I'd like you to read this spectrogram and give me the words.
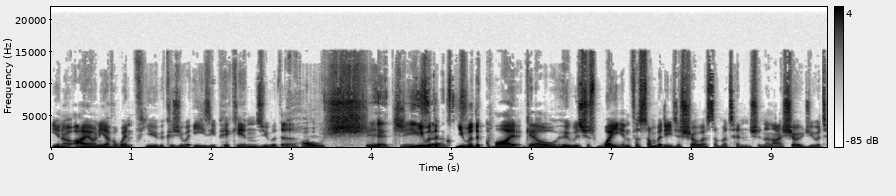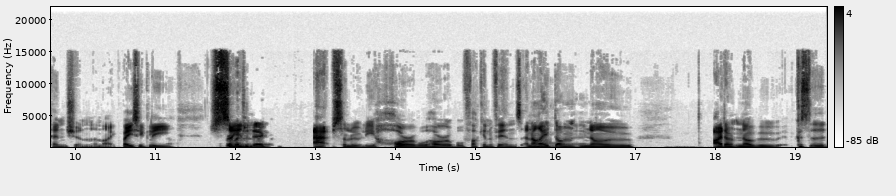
you know, I only ever went for you because you were easy pickings. You were the, Oh shit, Jesus. you were the, you were the quiet girl who was just waiting for somebody to show her some attention, and I showed you attention, and like basically Pretty saying absolutely horrible, horrible fucking things. And I Oh, don't man. know. I don't know because the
